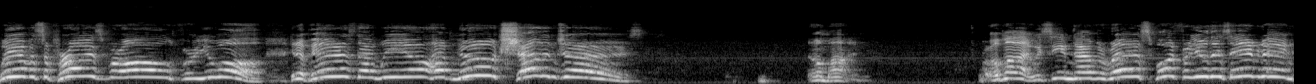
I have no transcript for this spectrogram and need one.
we have a surprise for all for you all. It appears that we all have new challengers. Oh my. Oh my, we seem to have a rare sport for you this evening!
